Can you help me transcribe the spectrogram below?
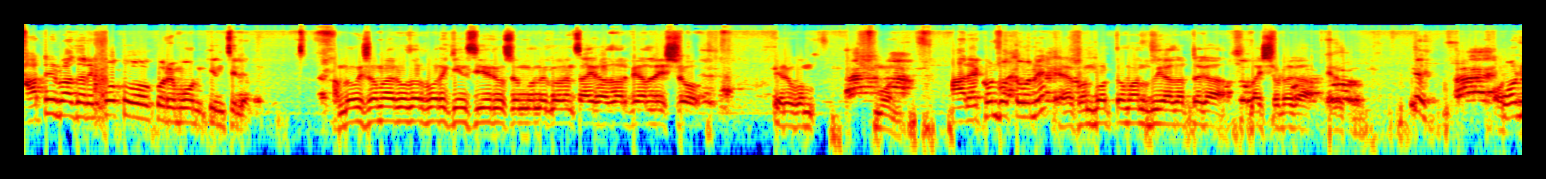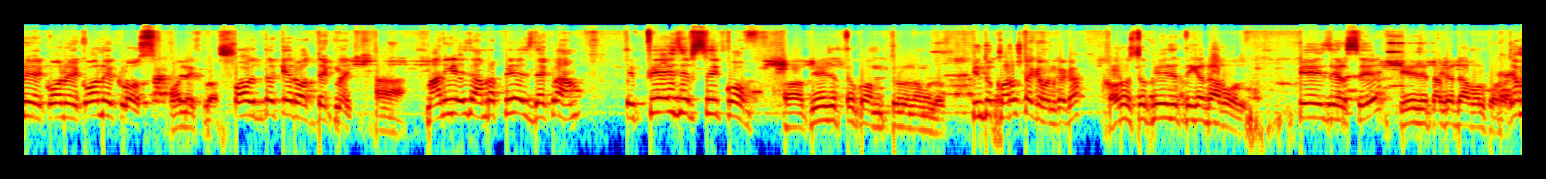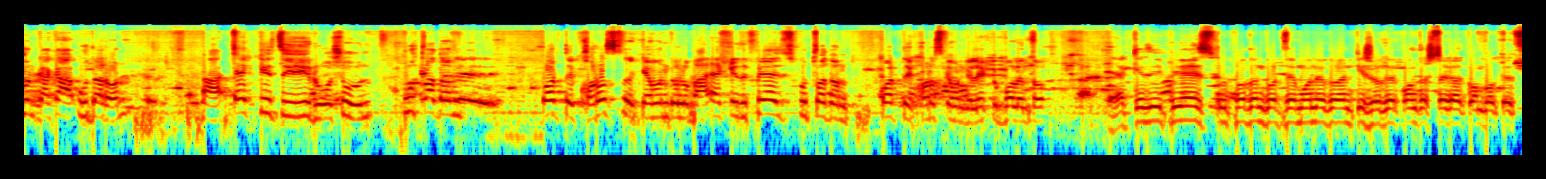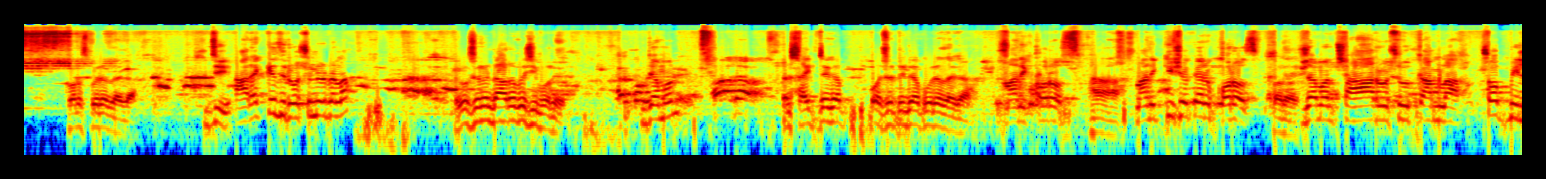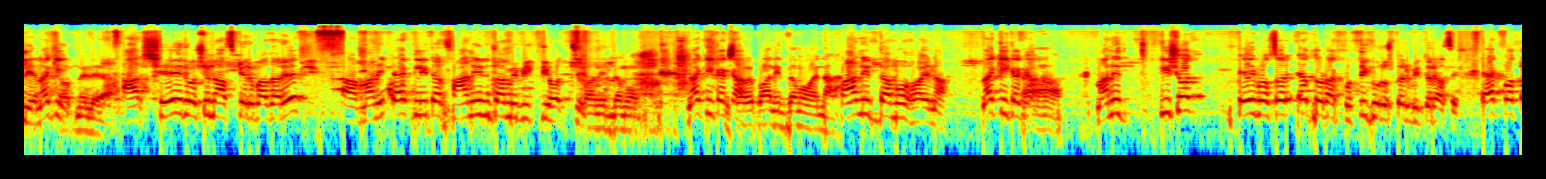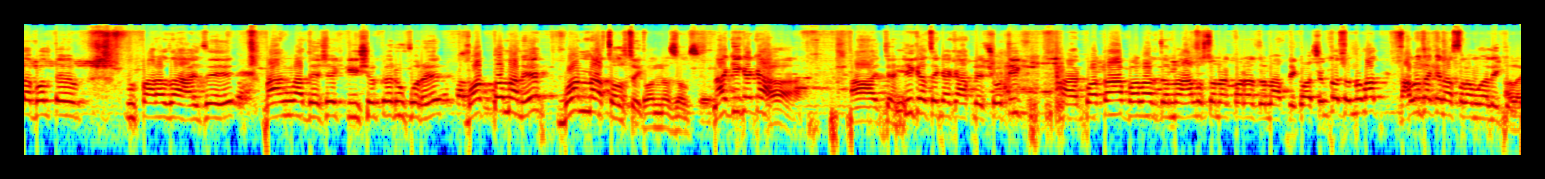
হাটের বাজারে কত করে মন কিনছিলেন? আমরা ওই সময় রোজার পরে কিনছি এই রসুন মনে করেন চার হাজার বিয়াল্লিশশো এরকম মন। আর এখন বর্তমানে? এখন বর্তমান দুই হাজার টাকা বাইশশো টাকা এরকম। অনেক অনেক অনেক লস অনেক লস অর্ধেকের অর্ধেক নাই। হ্যাঁ। মানে এই যে আমরা পেজ দেখলাম পেজের চেয়ে কম। হ্যাঁ, পেঁয়াজের তো কম তুলনামূলক। কিন্তু খরচটা কেমন কাকা? খরচ তো পেঁয়াজের থেকে ডাবল চেয়ে পেঁয়াজের থেকে ডাবল খরচ। যেমন কাকা উদাহরণ এক কেজি রসুন উৎপাদন করতে খরচ কেমন গেল বা এক কেজি পেঁয়াজ উৎপাদন করতে খরচ কেমন গেল? একটু বলেন তো। এক কেজি পেঁয়াজ উৎপাদন করতে মনে করেন কৃষকের পঞ্চাশ টাকা কমপক্ষে খরচ করে জায়গা জি আর এক কেজি রসুনের বেলা? রসুনের আরও বেশি পড়ে। যেমন ষাট টাকা পঁয়ষট্টি টাকা পড়ে জায়গা। মানে খরচ? হ্যাঁ। মানে কৃষকের খরচ। যেমন সার ওষুধ কামলা সব মিলিয়ে নাকি। আর সেই রসুন আজকের বাজারে মানে এক লিটার পানির দামে বিক্রি হচ্ছে। পানির দামও। নাকি কাকা? পানির দামও হয় না। পানির দামও হয় না। নাকি কাকা? হ্যাঁ। মানে কৃষক এই বছর এতটা ক্ষতিগ্রস্তের ভিতরে আছে। এক কথা বলতে পারা যায় যে বাংলাদেশে কৃষকের উপরে বর্তমানে বন্যা চলছে। বন্যা চলছে। নাকি কাকা? হ্যাঁ। আচ্ছা ঠিক আছে কাকা আপনি সঠিক কথা বলার জন্য আলোচনা করার জন্য আপনাকে অসংখ্য ধন্যবাদ। ভালো থাকেন আসসালামু আলাইকুম।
